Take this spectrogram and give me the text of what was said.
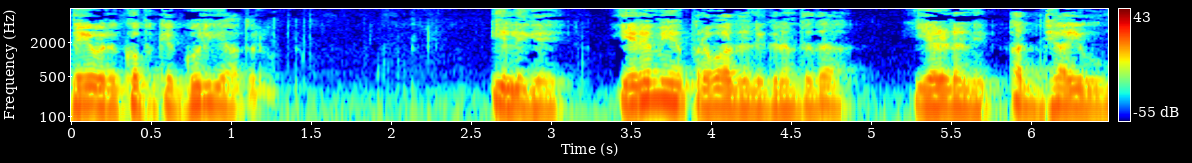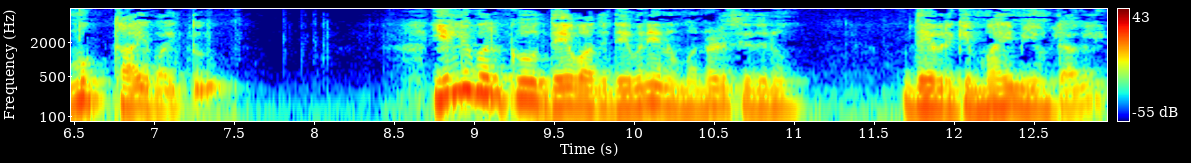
ದೇವರ ಕೋಪಕ್ಕೆ ಗುರಿಯಾದರು. ಇಲ್ಲಿಗೆ ಎರೆಮೆಯ ಪ್ರವಾದನೆ ಗ್ರಂಥದ ಎರಡನೇ ಅಧ್ಯಾಯವು ಮುಕ್ತಾಯವಾಯಿತು. ಇಲ್ಲಿವರೆಗೂ ದೇವಾದ ದೇವನೇ ನಮ್ಮ ನಡೆಸಿದನು. ದೇವರಿಗೆ ಮಹಿಮೆಯುಂಟಾಗಲಿ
